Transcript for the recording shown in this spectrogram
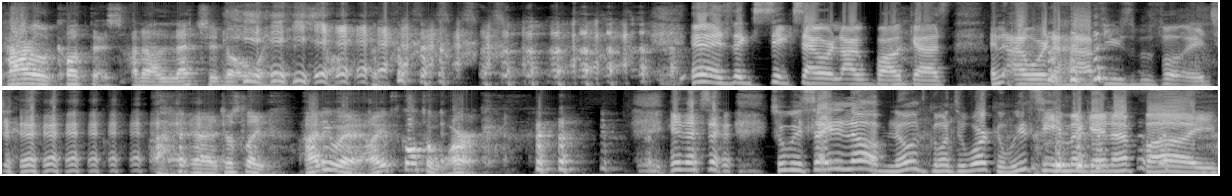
Carol, cut this, and I'll let you know when stop. Yeah, it's like six hour long podcast, an hour and a half usable footage. yeah, just like anyway, I have to work. And that's a- so we're signing off. Noel's going to work, and we'll see him again at five.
